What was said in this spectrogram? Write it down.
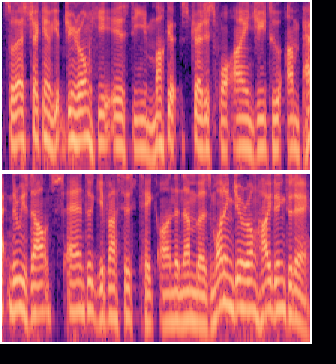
So let's check in with Yeap Junrong. He is the market strategist for IG to unpack the results and to give us his take on the numbers. Morning, Junrong. How are you doing today?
